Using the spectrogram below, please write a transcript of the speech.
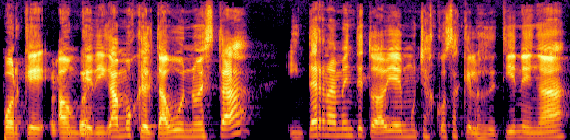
Porque aunque digamos que el tabú no está, internamente todavía hay muchas cosas que los detienen a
